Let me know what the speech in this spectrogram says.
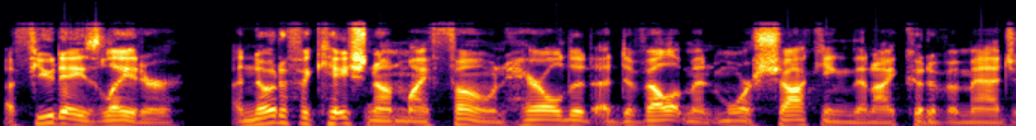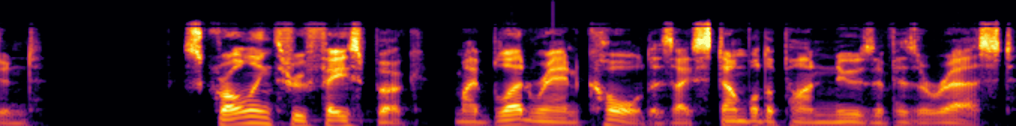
A few days later, a notification on my phone heralded a development more shocking than I could have imagined. Scrolling through Facebook, my blood ran cold as I stumbled upon news of his arrest.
